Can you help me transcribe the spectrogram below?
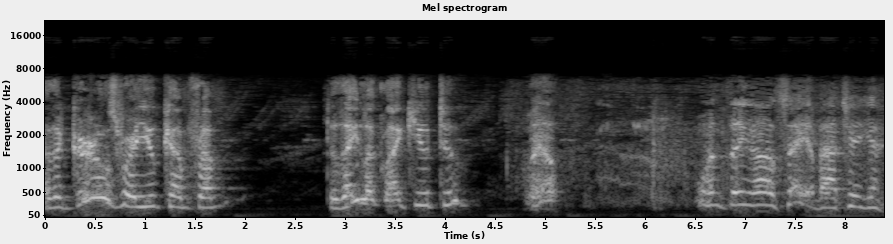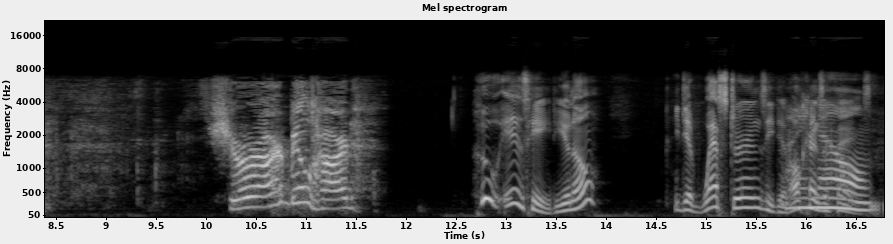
are the girls where you come from, do they look like you too? Well, one thing I'll say about you, you sure are built hard. Who is he? Do you know? He did westerns. He did all I kinds know. of things.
